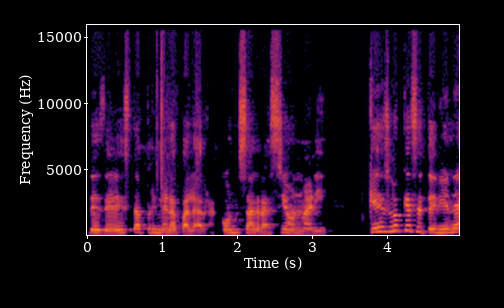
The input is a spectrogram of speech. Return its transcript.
desde esta primera palabra, consagración, Marí. ¿Qué es lo que se te viene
